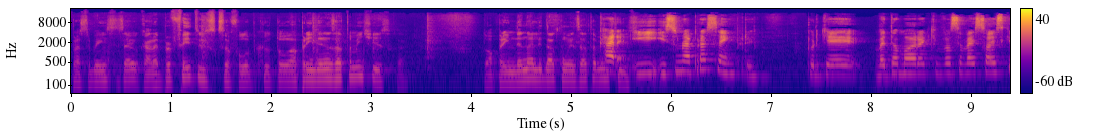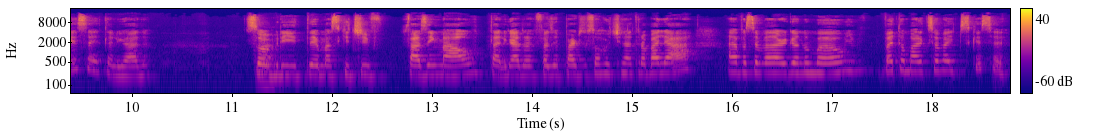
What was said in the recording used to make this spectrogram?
Pra ser bem sincero, cara, é perfeito isso que você falou, porque eu tô aprendendo exatamente isso, cara. Tô aprendendo a lidar com exatamente cara, isso. Cara, e isso não é para sempre. Porque vai ter uma hora que você vai só esquecer, tá ligado? Sobre é. temas que te fazem mal, tá ligado? Vai fazer parte da sua rotina trabalhar, aí você vai largando mão e vai ter uma hora que você vai te esquecer.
